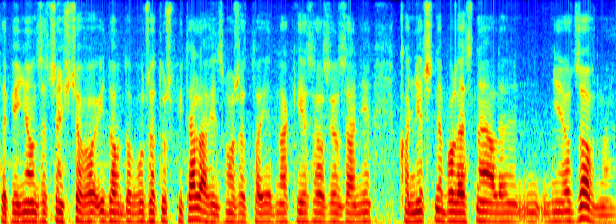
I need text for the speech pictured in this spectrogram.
te pieniądze częściowo idą do budżetu szpitala, więc może to jednak jest rozwiązanie konieczne, bolesne, ale nieodzowne.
